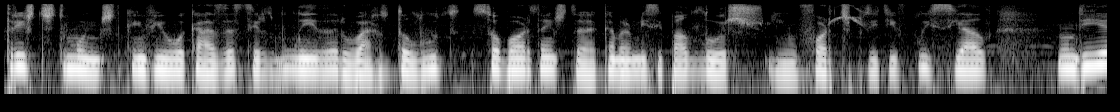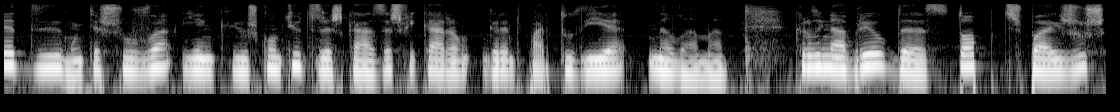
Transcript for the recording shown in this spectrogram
Três testemunhos de quem viu a casa ser demolida no bairro de Talude sob ordens da Câmara Municipal de Louros e um forte dispositivo policial num dia de muita chuva e em que os conteúdos das casas ficaram grande parte do dia na lama. Carolina Abreu, da Stop Despejos,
